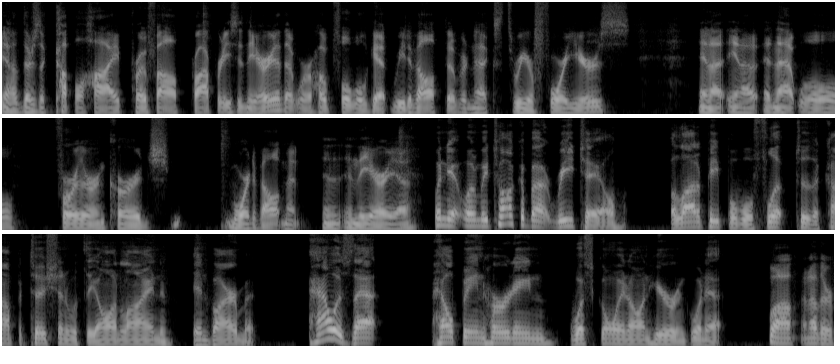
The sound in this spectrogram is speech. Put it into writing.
you know, there's a couple high profile properties in the area that we're hopeful will get redeveloped over the next three or four years. And, I, you know, and that will further encourage more development in, in the area. When you when we talk about retail, a lot of people will flip to the competition with the online environment. How is that helping, hurting what's going on here in Gwinnett? Well, another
